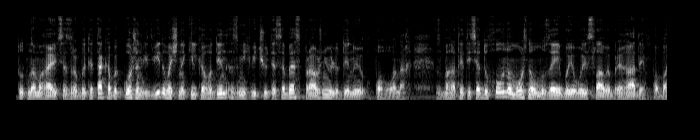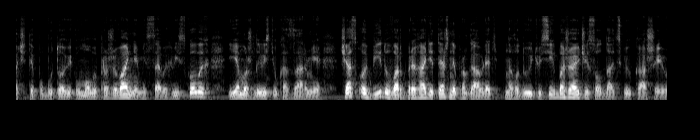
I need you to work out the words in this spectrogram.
Тут намагаються зробити так, аби кожен відвідувач на кілька годин зміг відчути себе справжньою людиною у погонах. Збагатитися духовно можна у музеї бойової слави бригади, побачити побутові умови проживання місцевих військових є можливість у казармі. Час обіду в артбригаді теж не прогавлять, нагодують усіх бажаючих солдатською кашею.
